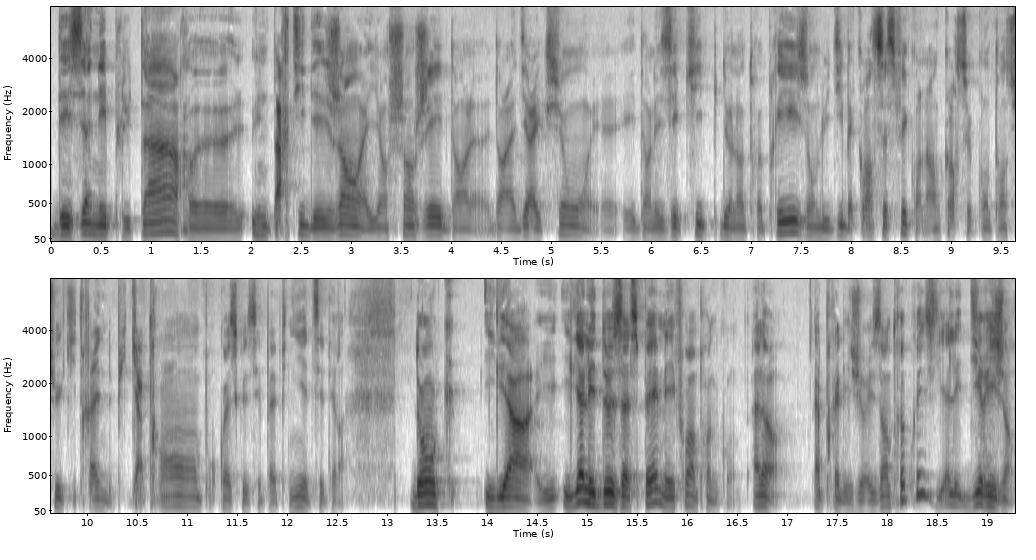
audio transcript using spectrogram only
des années plus tard, euh, une partie des gens ayant changé dans, la direction et dans les équipes de l'entreprise, on lui dit bah, comment ça se fait qu'on a encore ce contentieux qui traîne depuis quatre ans, pourquoi est-ce que c'est pas fini, etc. Donc, il y, a, les deux aspects, mais il faut en prendre compte. Alors, après les juristes d'entreprise, il y a les dirigeants.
